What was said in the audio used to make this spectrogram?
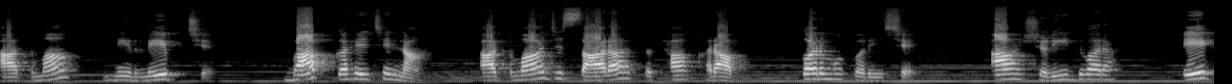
આત્મા નિર્લેપ છે. બાપ કહે છે, ના, આત્મા જ સારા તથા ખરાબ કર્મ કરે છે. આ શરીર દ્વારા એક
